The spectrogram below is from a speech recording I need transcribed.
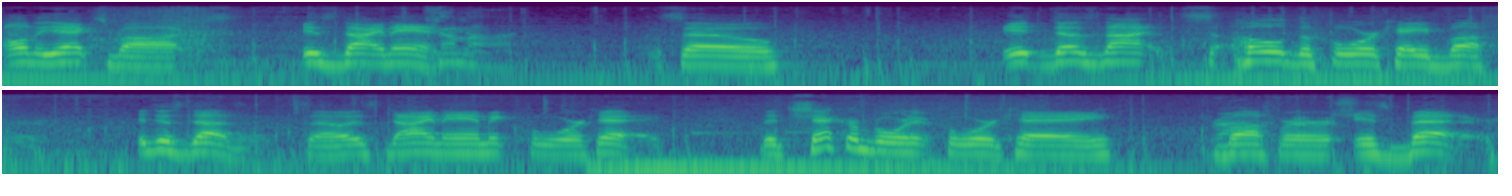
on the Xbox is dynamic. Come on. So it does not hold the 4K buffer. It just doesn't. So it's dynamic 4K. The checkerboard at 4K buffer is better.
